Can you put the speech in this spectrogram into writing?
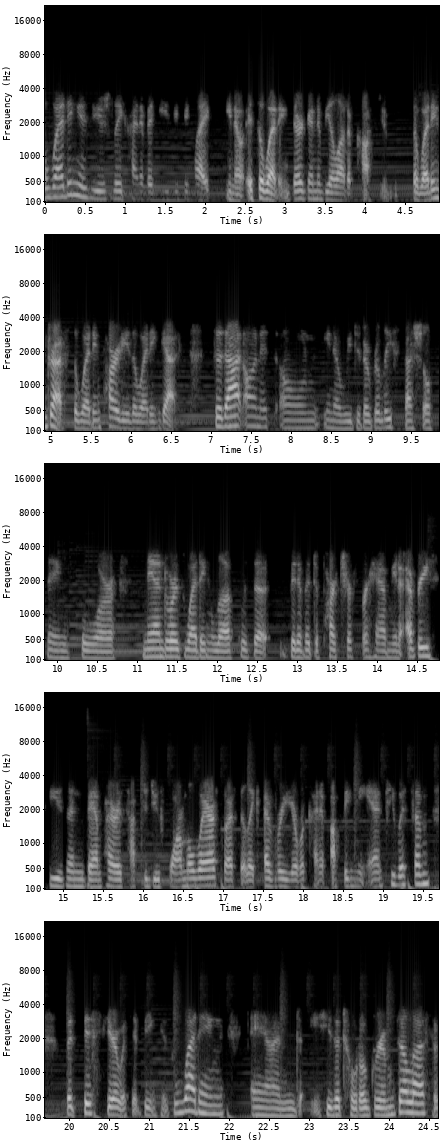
a wedding is usually kind of an easy thing like you know it's a wedding there are going to be a lot of costumes the wedding dress the wedding party the wedding guest so that on its own you know we did a really special thing for Nandor's wedding look was a bit of a departure for him. You know, every season vampires have to do formal wear, so I feel like every year we're kind of upping the ante with them. But this year, with it being his wedding and he's a total groomzilla, so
